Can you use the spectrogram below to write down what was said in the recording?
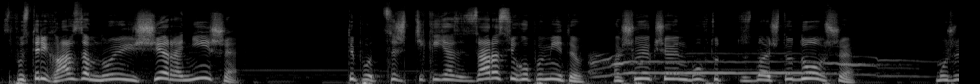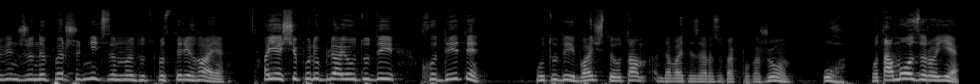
спостерігав за мною іще раніше? Типу, це ж тільки я зараз його помітив. А що якщо він був тут значно довше? Може він вже не першу ніч за мною тут спостерігає. А я ще полюбляю отуди ходити. Отуди, бачите, отам. Давайте зараз отак покажу вам. О, отам озеро є.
